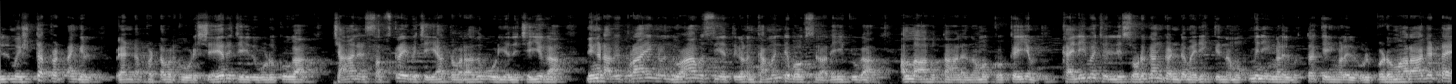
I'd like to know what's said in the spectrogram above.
ഇൽമ ഇഷ്ടപ്പെട്ടെങ്കിൽ വേണ്ടപ്പെട്ടവർക്ക് കൂടി ഷെയർ ചെയ്തു കൊടുക്കുക. ചാനൽ സബ്സ്ക്രൈബ് ചെയ്യാത്തവർ അതുകൂടി ഒന്ന് ചെയ്യുക. നിങ്ങളുടെ അഭിപ്രായങ്ങളും ദുരാവസ്യത്തുകളും കമന്റ് ബോക്സിൽ അറിയിക്കുക. അള്ളാഹു താല നമുക്കൊക്കെയും കലിമ ചൊല്ലി സ്വർഗം കണ്ട് മരിക്കുന്ന മുഗ്മിനിങ്ങളിൽ മുത്തക്കയങ്ങളിൽ ഉൾപ്പെടുമാറാകട്ടെ.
